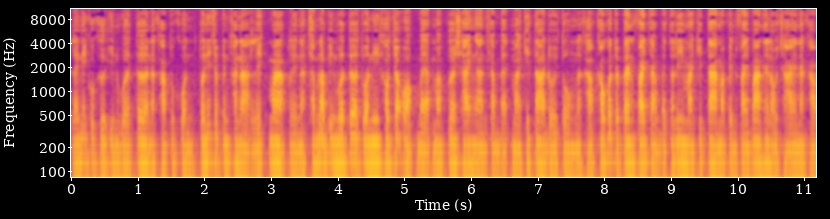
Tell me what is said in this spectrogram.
และนี่ก็คืออินเวอร์เตอร์นะครับทุกคน ตัวนี้จะเป็นขนาดเล็กมากเลยนะสำหรับอินเวอร์เตอร์ตัวนี้เขาจะออกแบบมาเพื่อใช้งานกับแบต Makita โดยตรงนะครับเขาก็จะแปลงไฟจากแบตเตอรี่มากิต้ามาเป็นไฟบ้านให้เราใช้นะครับ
